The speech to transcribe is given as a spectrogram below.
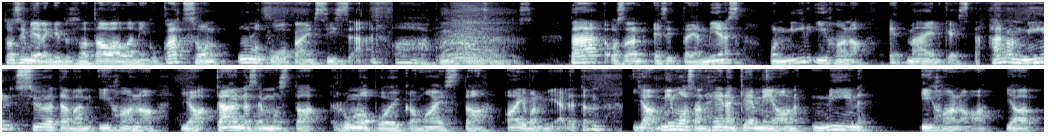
tosi mielenkiintoisella tavalla niin kuin katsoon ulkoapäin sisään. Ah, kuinka Pääosan esittäjän mies on niin ihana, että mä en kestä. Hän on niin syötävän ihana ja täynnä semmoista runopoikamaista, aivan mieletön. Ja Mimosan heidän kemia on niin ihanaa ja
